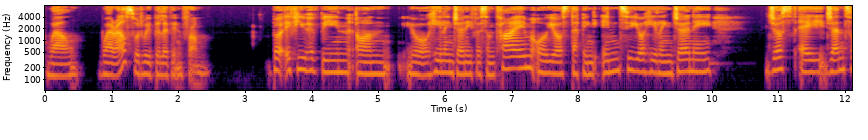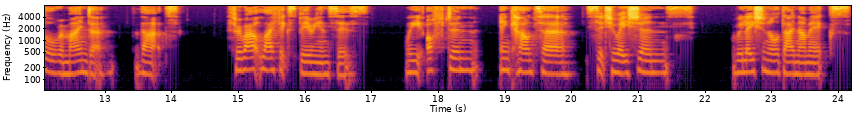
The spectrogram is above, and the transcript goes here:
well, where else would we be living from? But if you have been on your healing journey for some time or you're stepping into your healing journey, just a gentle reminder that throughout life experiences, we often encounter situations, relational dynamics,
